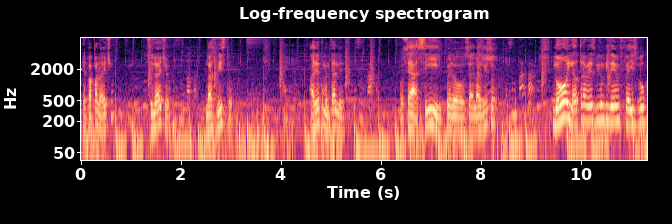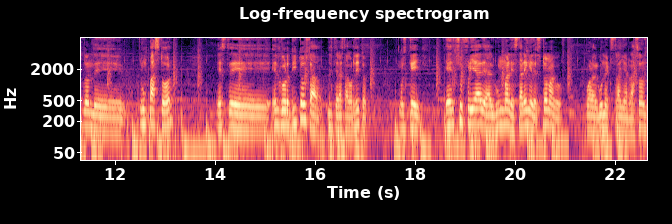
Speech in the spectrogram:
¿El Papa lo ha hecho? Sí. ¿Sí lo ha hecho? Es un Papa. ¿Lo has visto? Sí. Hay video. ¿Hay documentales? Es un. O sea, sí, pero, o sea, ¿lo has visto? Es un Papa. No, y la otra vez vi un video en Facebook donde un pastor, este, el gordito, o sea, literal está gordito. Ok, él sufría de algún malestar en el estómago, por alguna extraña razón.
